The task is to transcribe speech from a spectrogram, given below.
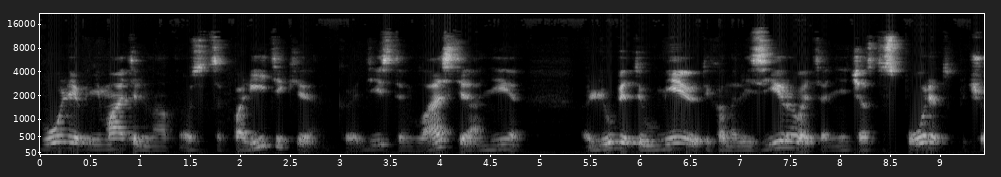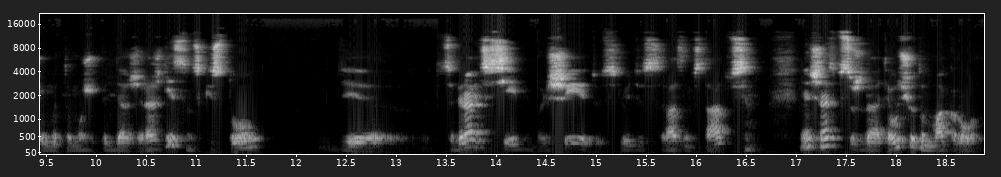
более внимательно относятся к политике, действиям власти, они любят и умеют их анализировать, они часто спорят, причем это может быть даже рождественский стол, где собираются семьи большие, то есть люди с разным статусом, и начинают обсуждать, а вот что там Макрон,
